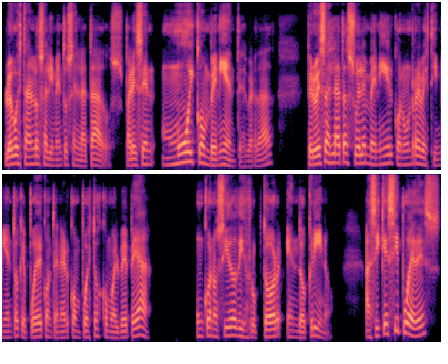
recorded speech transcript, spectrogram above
Luego están los alimentos enlatados. Parecen muy convenientes, ¿verdad? Pero esas latas suelen venir con un revestimiento que puede contener compuestos como el BPA, un conocido disruptor endocrino. Así que si puedes,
